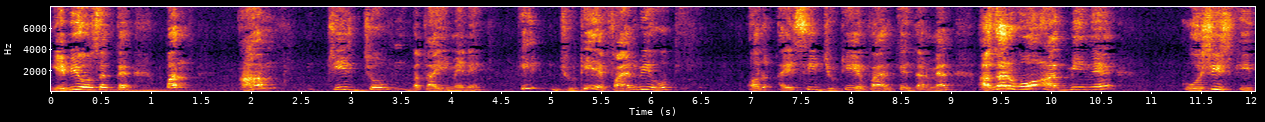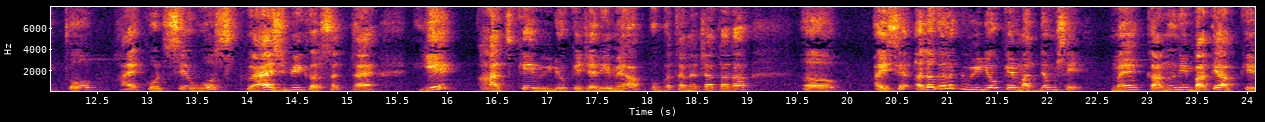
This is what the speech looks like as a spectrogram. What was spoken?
ये भी हो सकता है। पर आम चीज़ जो बताई मैंने कि झूठी एफआईआर भी होती और ऐसी झूठी एफआईआर के दरमियान अगर वो आदमी ने कोशिश की तो हाईकोर्ट से वो स्क्वैश भी कर सकता है। ये आज के वीडियो के ज़रिए मैं आपको बताना चाहता था। आ, ऐसे अलग अलग वीडियो के माध्यम से मैं कानूनी बातें आपके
